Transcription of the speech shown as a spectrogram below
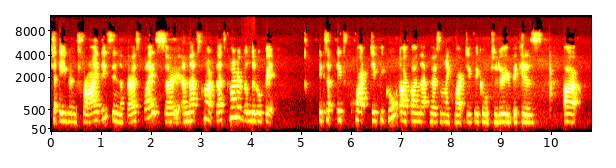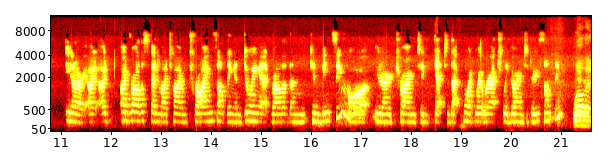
to even try this in the first place. So, and that's kind of, that's kind of a little bit. It's a, it's quite difficult. I find that personally quite difficult to do because uh, you know, I, I'd, I'd rather spend my time trying something and doing it rather than convincing or, you know, trying to get to that point where we're actually going to do something. Well, it,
